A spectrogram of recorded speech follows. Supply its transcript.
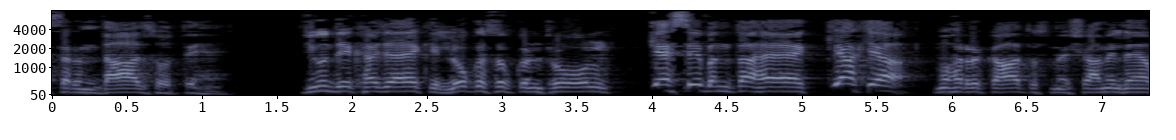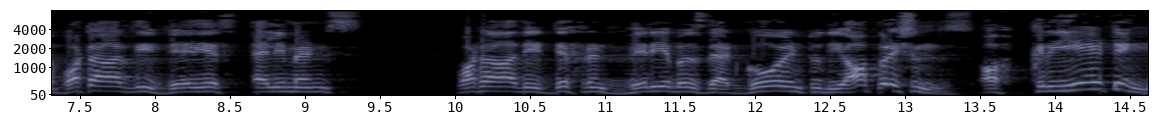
اثر انداز ہوتے ہیں یوں دیکھا جائے کہ لوکس آف کنٹرول کیسے بنتا ہے کیا کیا محرکات اس میں شامل ہیں what are the various elements what are the different variables that go into the operations of creating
